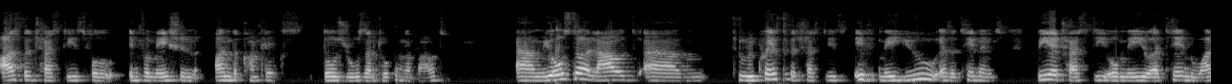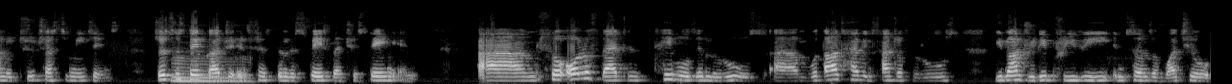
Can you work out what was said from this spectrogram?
Ask the trustees for information on the complex, those rules I'm talking about. Um, you're also allowed um, to request the trustees if may you as a tenant be a trustee or may you attend one or two trustee meetings just to mm. safeguard your interest in the space that you're staying in. Um, so all of that is tables in the rules. Um, without having sight of the rules, you're not really privy in terms of what your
